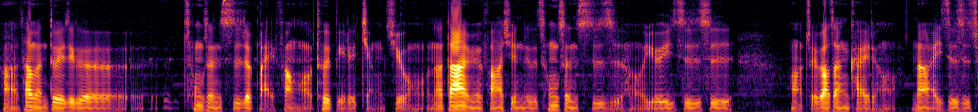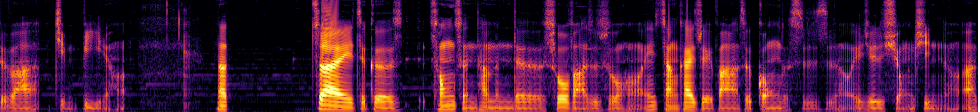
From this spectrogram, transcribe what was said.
啊，他们对这个冲绳狮的摆放哈特别的讲究。那大家有没有发现，这个冲绳狮子哈有一只是？啊，嘴巴张开的哈，那一直是嘴巴紧闭的哈。那在这个冲绳，他们的说法是说哈，诶，张开嘴巴是公的狮子哈，也就是雄性的啊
